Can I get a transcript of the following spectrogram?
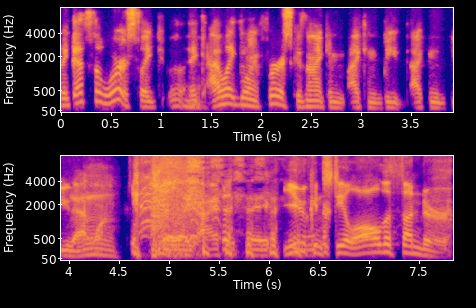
like that's the worst. Like like I like going first because then I can I can beat I can do that one. So like I have to say Mm. you can steal all the thunder.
